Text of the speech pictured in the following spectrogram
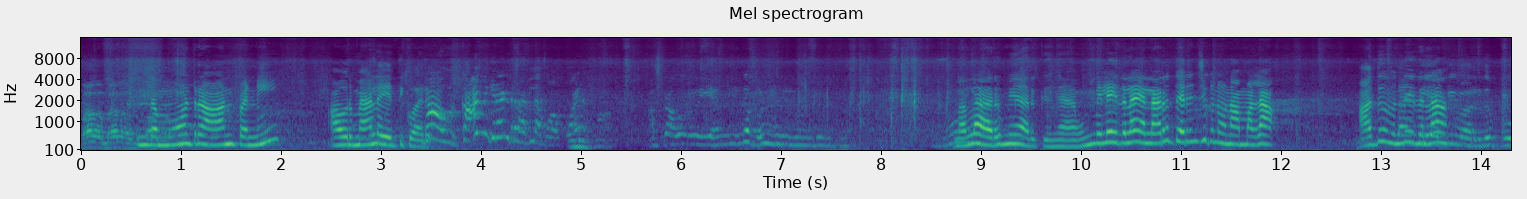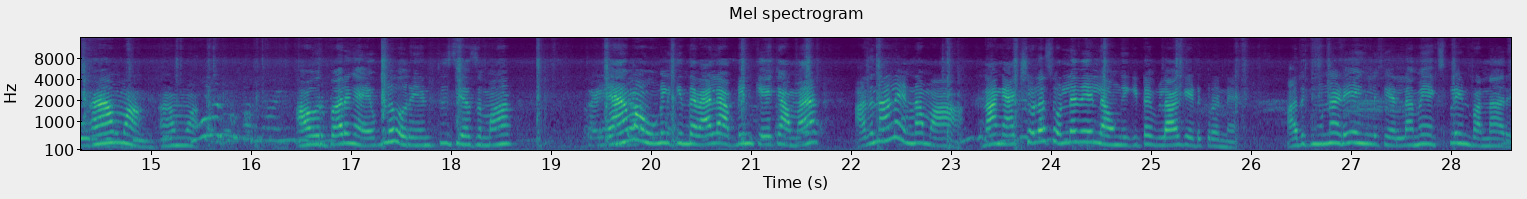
வாங்க மேலே வந்து இந்த மோட்டரை ஆன் பண்ணி அவர் மேலே ஏற்றிக்குவார் அவர் காமிக்கிறேன்றாருல அப்புறம் அவரு எங்க பண்ணுறது நல்லா அருமையாக இருக்குங்க. உண்மையிலே இதெல்லாம் எல்லாரும் தெரிஞ்சுக்கணும் நாமெல்லாம் அது வந்து இதெல்லாம் எப்படி வருது போ ஆமா ஆமா. அவர் பாருங்க எவ்வளவு ஒரு எந்தூசியாசமா ஏமா உங்களுக்கு இந்த வேலை அப்படின்னு கேட்காம அதனால என்னம்மா நாங்க ஆக்சுவலா சொல்லவே இல்லை உங்ககிட்ட விலாக் எடுக்கிறோன்னு. அதுக்கு முன்னாடியே எங்களுக்கு எல்லாமே எக்ஸ்பிளைன் பண்ணாரு.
